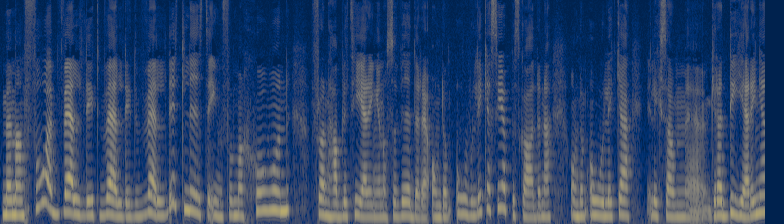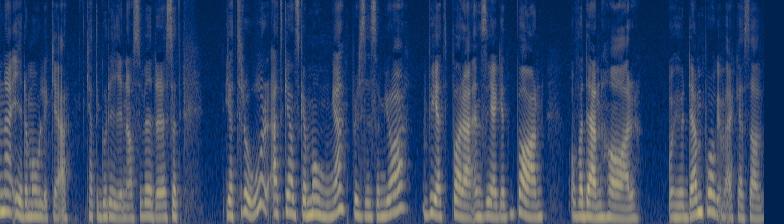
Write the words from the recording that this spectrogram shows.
men man får väldigt, väldigt, väldigt lite information från habiliteringen och så vidare om de olika CP-skadorna, om de olika liksom, eh, graderingarna i de olika kategorierna och så vidare. Så att jag tror att ganska många, precis som jag, vet bara ens eget barn och vad den har och hur den påverkas av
